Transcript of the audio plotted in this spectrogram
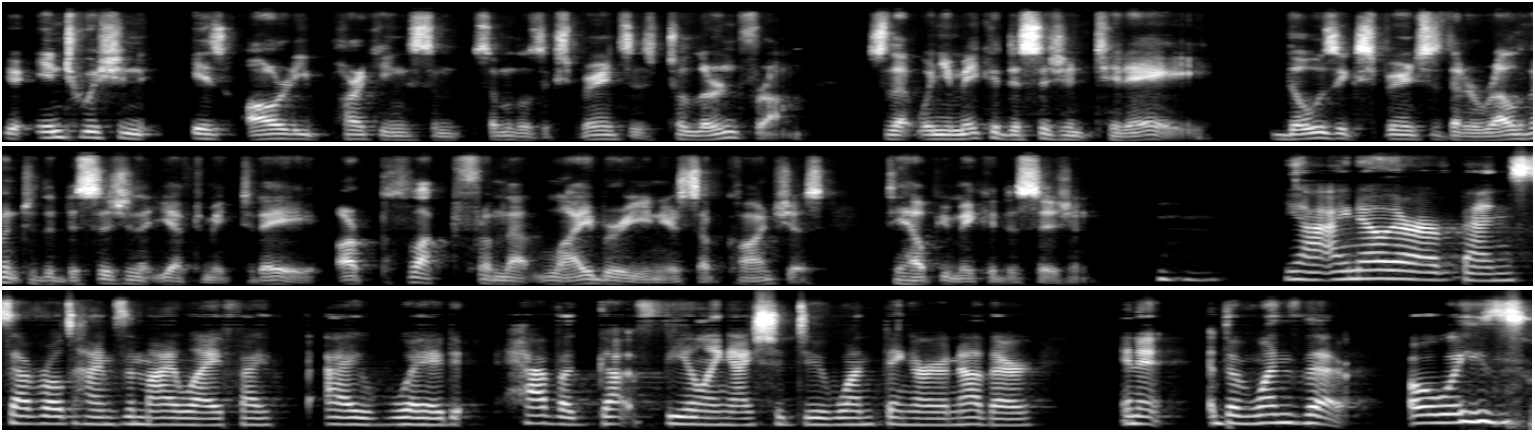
your intuition is already parking some some of those experiences to learn from so that when you make a decision today those experiences that are relevant to the decision that you have to make today are plucked from that library in your subconscious to help you make a decision. Mm-hmm. Yeah, I know there have been several times in my life I I would have a gut feeling I should do one thing or another, and it the ones that always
